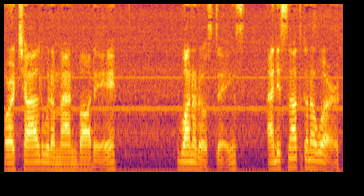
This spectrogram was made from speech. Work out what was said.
or a child with a man body. One of those things. And it's not gonna work.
